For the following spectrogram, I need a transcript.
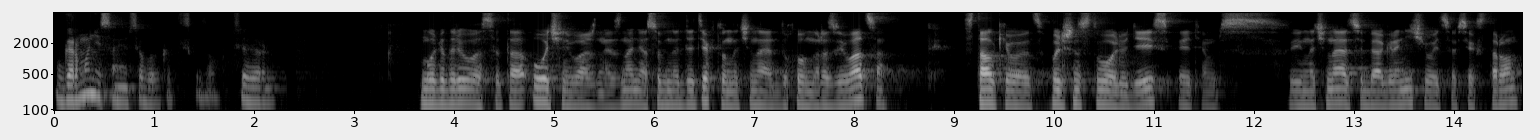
В гармонии с самим собой, как ты сказал. Все верно. Благодарю вас. Это очень важное знание, особенно для тех, кто начинает духовно развиваться. Сталкиваются большинство людей с этим и начинают себя ограничивать со всех сторон.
